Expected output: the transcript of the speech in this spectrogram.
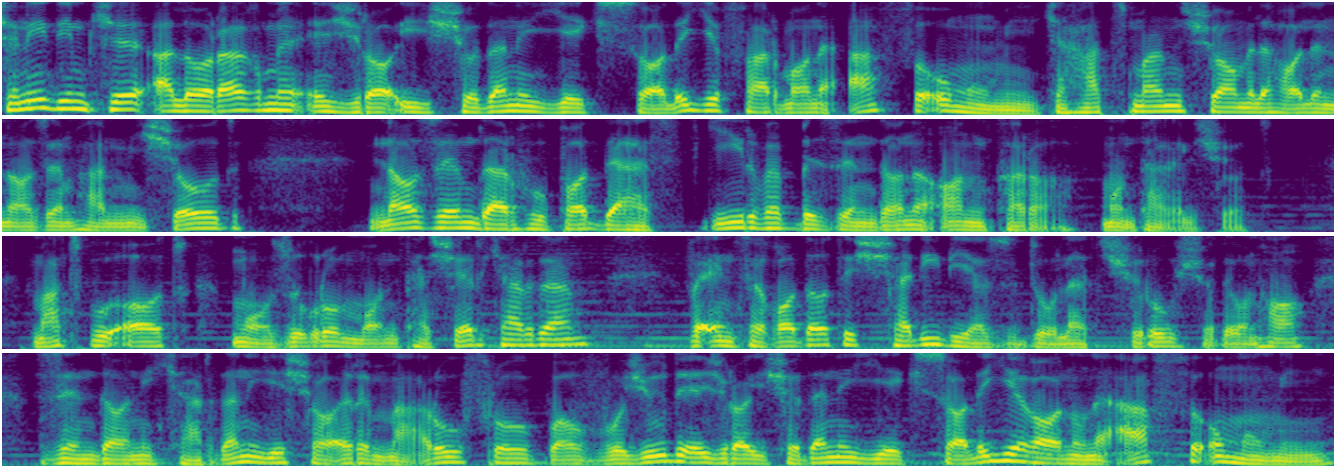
شنیدیم که علا رغم اجرایی شدن یک ساله فرمان عفو عمومی که حتما شامل حال نازم هم می‌شد نازم در هوپا دستگیر و به زندان آنکارا منتقل شد. مطبوعات موضوع رو منتشر کردن و انتقادات شدیدی از دولت شروع شده. اونها زندانی کردن یه شاعر معروف رو با وجود اجرایی شدن یک ساله قانون عفو عمومی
